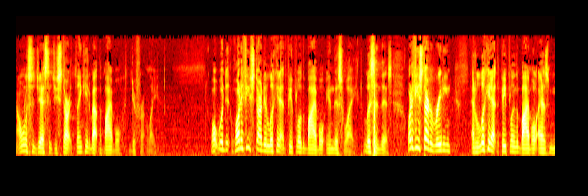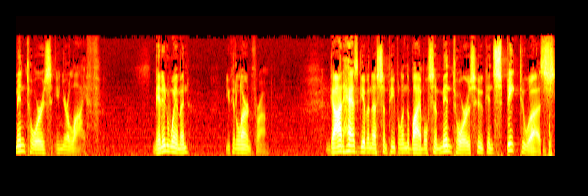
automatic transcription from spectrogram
I want to suggest that you start thinking about the Bible differently. What, would it, what if you started looking at the people of the Bible in this way? Listen to this. What if you started reading and looking at the people in the Bible as mentors in your life? Men and women you can learn from. God has given us some people in the Bible, some mentors who can speak to us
